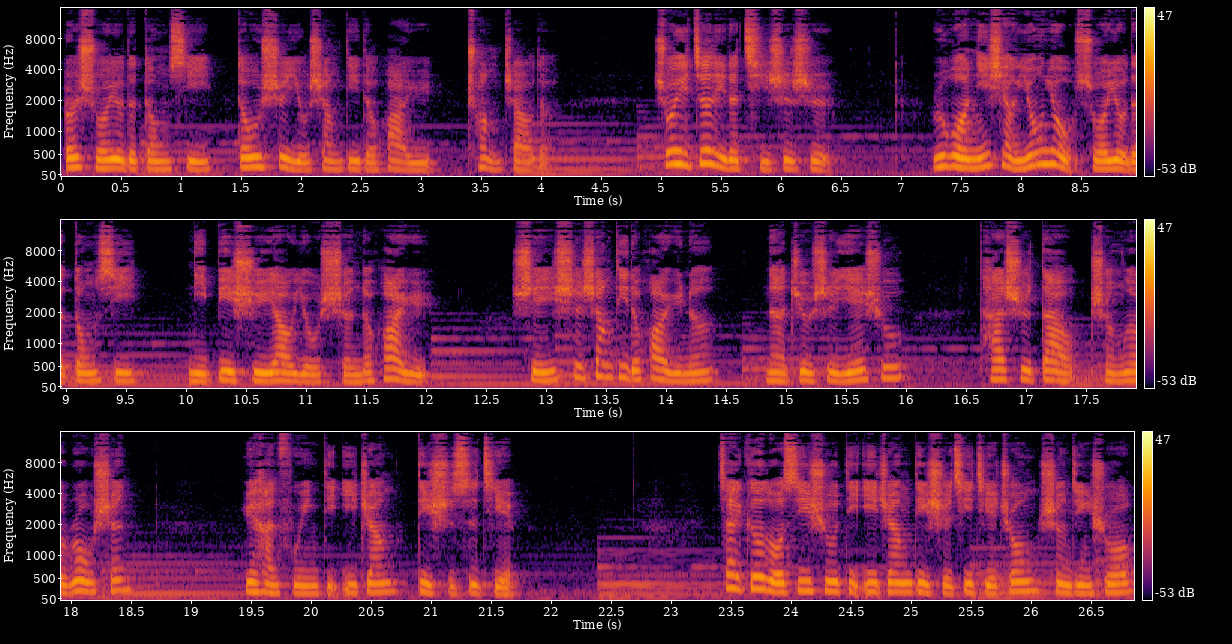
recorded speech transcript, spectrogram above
而所有的东西都是由上帝的话语创造的。所以这里的启示是：如果你想拥有所有的东西，你必须要有神的话语。谁是上帝的话语呢？那就是耶稣，他是道成了肉身。约翰福音第一章第十四节，在哥罗西书第一章第十七节中，圣经说：“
